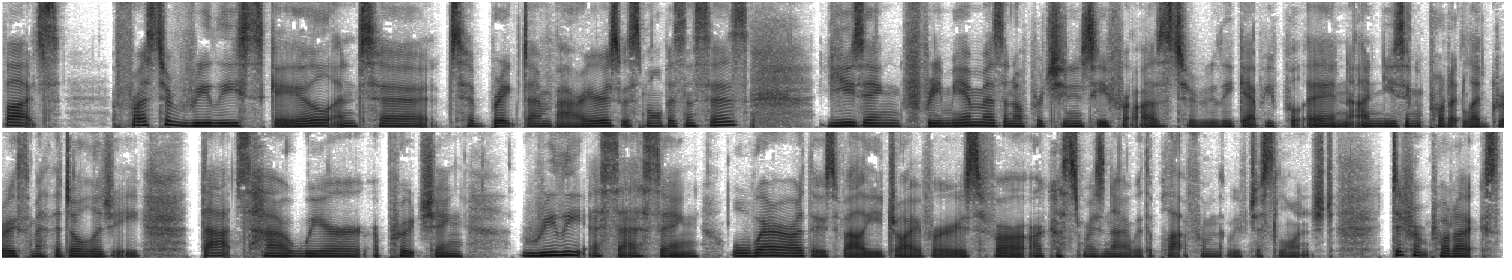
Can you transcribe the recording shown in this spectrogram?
but for us to really scale and to to break down barriers with small businesses using freemium as an opportunity for us to really get people in and using a product led growth methodology that's how we're approaching really assessing well where are those value drivers for our customers now with the platform that we've just launched? Different products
